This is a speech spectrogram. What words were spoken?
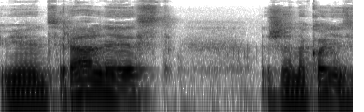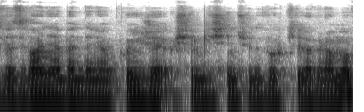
Więc realne jest, że na koniec wyzwania będę miał poniżej 82 kg.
